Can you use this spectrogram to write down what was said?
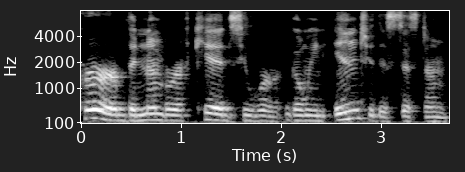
curb the number of kids who were going into the system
